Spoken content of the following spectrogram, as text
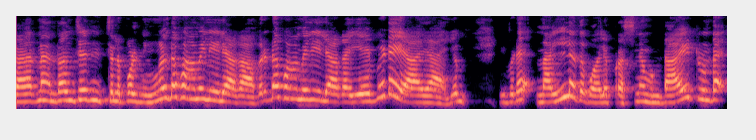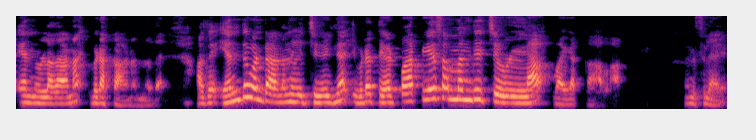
കാരണം എന്താണെന്ന് വെച്ചാൽ ചിലപ്പോൾ നിങ്ങളുടെ ഫാമിലിയിലാകാം അവരുടെ ഫാമിലിയിലാകാം എവിടെയായാലും ഇവിടെ നല്ലതുപോലെ പ്രശ്നം ഉണ്ടായിട്ടുണ്ട് എന്നുള്ളതാണ് ഇവിടെ കാണുന്നത്. അത് എന്തുകൊണ്ടാണെന്ന് വെച്ച് കഴിഞ്ഞാൽ ഇവിടെ തേർഡ് പാർട്ടിയെ സംബന്ധിച്ചുള്ള വഴക്കാവാം. മനസ്സിലായോ?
